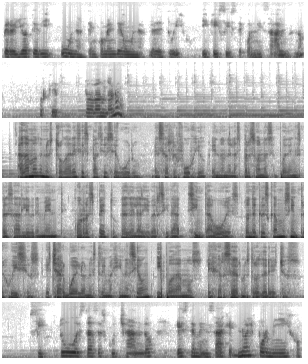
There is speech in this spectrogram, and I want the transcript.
pero yo te di una, te encomendé una, la de tu hijo. ¿Y qué hiciste con esa alma, no? Porque lo abandonó. Hagamos de nuestro hogar ese espacio seguro, ese refugio en donde las personas se pueden expresar libremente, con respeto desde la diversidad, sin tabúes, donde crezcamos sin prejuicios, echar vuelo a nuestra imaginación y podamos ejercer nuestros derechos. Si tú estás escuchando este mensaje, no es por mi hijo,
